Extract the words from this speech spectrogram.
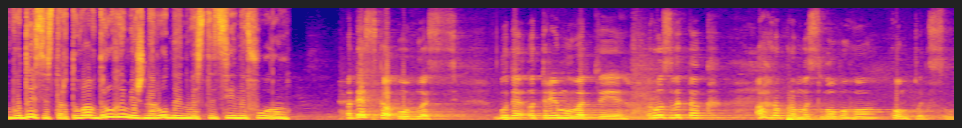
В Одесі стартував другий міжнародний інвестиційний форум. Одеська область буде отримувати розвиток агропромислового комплексу.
